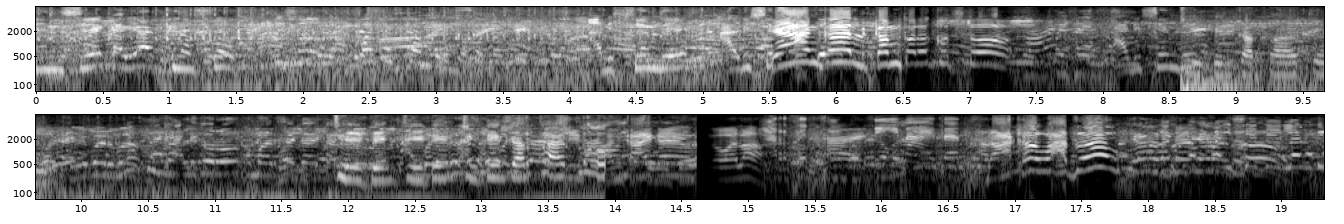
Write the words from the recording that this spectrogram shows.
तीनशे. काय अडीचशे दे अडीचशे अंकल कम करो कुछ तो. अडीचशे दे. चीटिंग चीटिंग चीटिंग करताय तो. काय काय? गव्हाला दाखव. वाजव. ती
